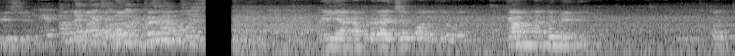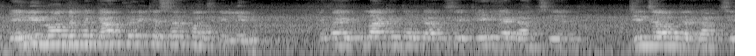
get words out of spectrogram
પડશે. અહીંયાના આપણે રાજ્યપાલ કહેવાય. ગામના તમે કે તો પહેલી નોંધ અમે ગામ તરીકે સરપંચની લેવી કે ભાઈ લાખેતર ગામ છે કેડિયા ગામ છે જીંજાવદર ગામ છે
